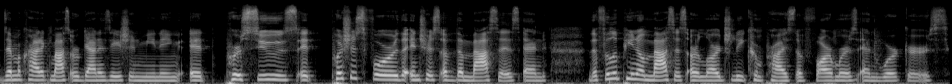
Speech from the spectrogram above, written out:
democratic mass organization meaning it pursues, it pushes for the interests of the masses, and the Filipino masses are largely comprised of farmers and workers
